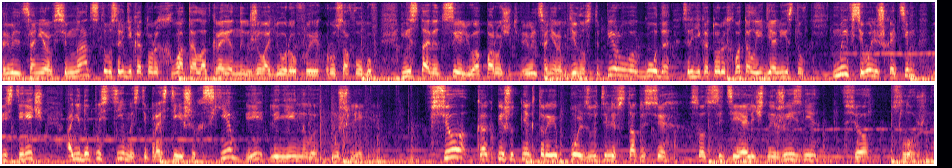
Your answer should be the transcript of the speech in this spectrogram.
революционеров 17-го, среди которых хватало откровенных живодеров и русофобов, и не ставя целью опорочить революционеров 91-го года, среди которых хватало идеалистов, мы всего лишь хотим вести речь о недопустимости простейших схем и линейного мышления. Все, как пишут некоторые пользователи в статусе соцсети о личной жизни, все сложно.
